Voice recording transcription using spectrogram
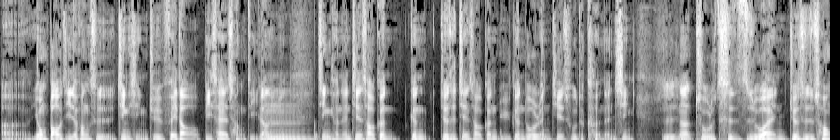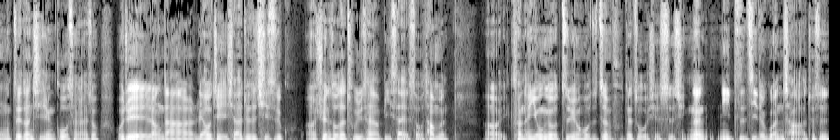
呃，用包机的方式进行，就是飞到比赛的场地，让你们尽可能减少更更，就是减少更与更多人接触的可能性。是那除此之外，就是从这段期间过程来说，我觉得也让大家了解一下，就是其实呃，选手在出去参加比赛的时候，他们呃可能拥有资源，或是政府在做一些事情。那你自己的观察，就是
